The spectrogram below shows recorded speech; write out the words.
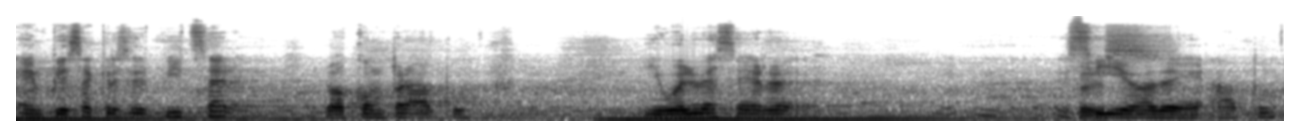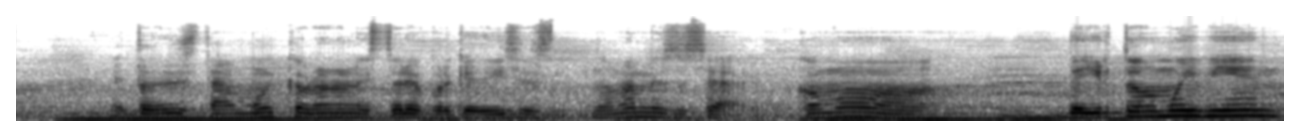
empieza a crecer pizza, lo compra Apple y vuelve a ser CEO Pues- de Apple. Entonces está muy cabrón la historia porque dices, no mames, o sea, cómo de ir todo muy bien,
